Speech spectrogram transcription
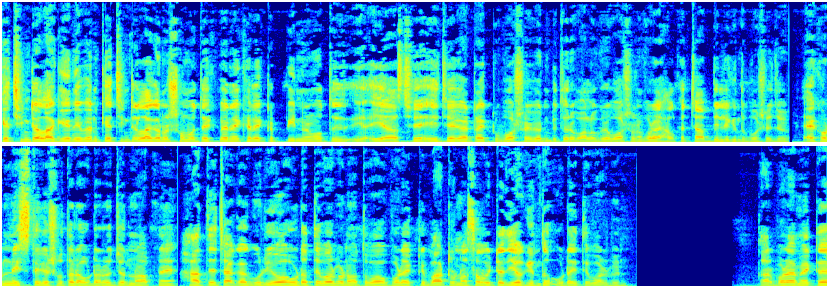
কেচিংটা লাগিয়ে নেবেন। কেচিংটা লাগানোর সময় দেখবেন এখানে একটা পিনের মতো ইয়ে আছে। এই জায়গাটা একটু বসাবেন ভিতরে ভালো করে বসানোর পরে হালকা চাপ দিলে কিন্তু বসে যাবে। এখন নিচ থেকে সুতাটা ওঠানোর জন্য আপনি হাতে চাকা ঘুরিয়েও উঠাতে পারবেন অথবা উপরে একটি বাটন আছে ওইটা দিয়েও কিন্তু উঠাইতে পারবেন। তারপরে আমি একটা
